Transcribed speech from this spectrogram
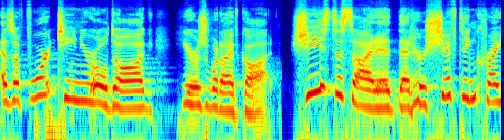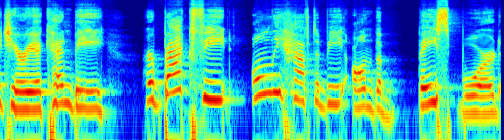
as a 14 year old dog, here's what I've got. She's decided that her shifting criteria can be her back feet only have to be on the baseboard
